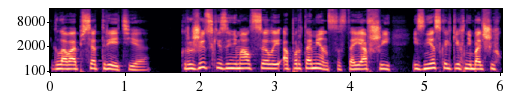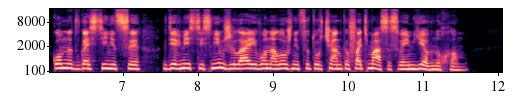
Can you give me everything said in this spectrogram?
Глава 53. Крыжицкий занимал целый апартамент, состоявший из нескольких небольших комнат в гостинице, где вместе с ним жила его наложница-турчанка Фатьма со своим евнухом.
